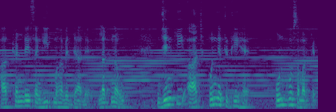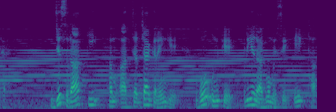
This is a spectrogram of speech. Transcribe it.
हाथखंडे संगीत महाविद्यालय, लखनऊ, जिनकी आज पुण्यतिथि है, उनको समर्पित है। जिस राग की हम आज चर्चा करेंगे, वो उनके प्रिय रागों में से एक था।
